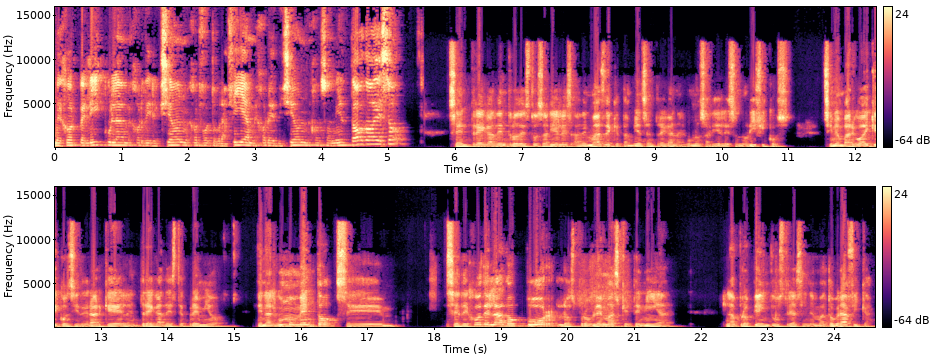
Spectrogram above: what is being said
Mejor película, mejor dirección, mejor fotografía, mejor edición, mejor sonido, todo eso se entrega dentro de estos Arieles, además de que también se entregan algunos Arieles honoríficos. Sin embargo, hay que considerar que la entrega de este premio en algún momento se, se dejó de lado por los problemas que tenía la propia industria cinematográfica.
